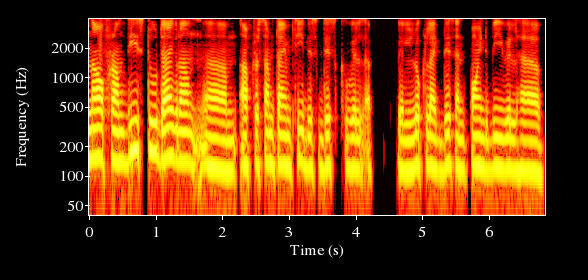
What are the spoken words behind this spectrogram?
Now from these two diagram, um, after some time t, this disk will uh, will look like this, and point B will have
